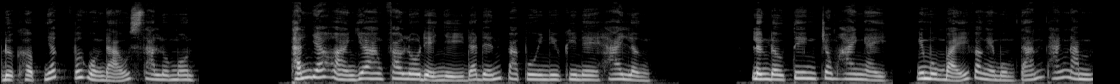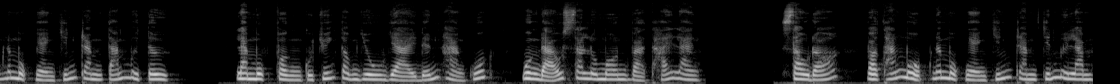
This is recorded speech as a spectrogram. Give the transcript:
được hợp nhất với quần đảo Salomon. Thánh giáo hoàng Gioan Phaolô đệ nhị đã đến Papua New Guinea hai lần. Lần đầu tiên trong hai ngày, ngày mùng 7 và ngày mùng 8 tháng 5 năm 1984, là một phần của chuyến tông du dài đến Hàn Quốc, quần đảo Salomon và Thái Lan. Sau đó, vào tháng 1 năm 1995,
